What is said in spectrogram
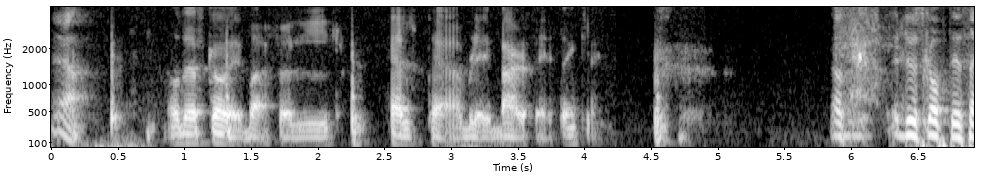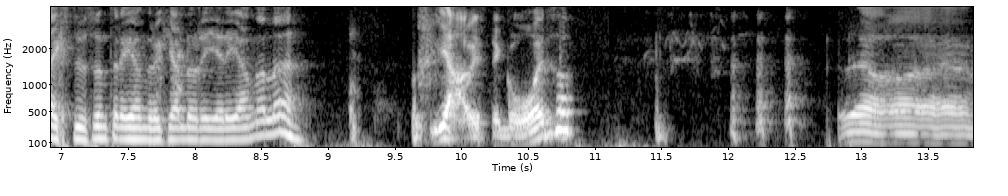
ja. Og det skal vi bare følge helt til jeg blir bælfeit, egentlig. Du skal opp til 6300 kalorier igjen, eller? Ja, hvis det går, så. Det er, eh,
